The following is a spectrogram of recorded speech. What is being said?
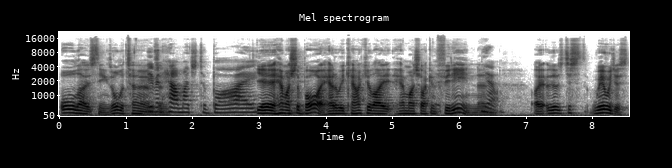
all those things, all the terms, Even and- how much to buy. yeah, how much to buy? How do we calculate how much I can fit in? And Yeah. I, it was just we were just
